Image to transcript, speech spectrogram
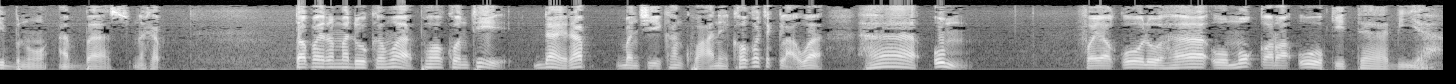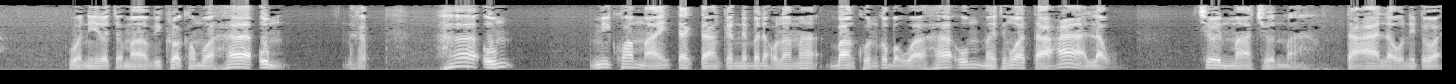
อิบนูอับบาสนะครับ ต่อไปเรามาดูคำว่า พอคนที่ได้รับบัญชีข้างขวาเนี่ยเขาก็จะกล่าวว่าฮาอุม ฟยกูลูฮาอุมุกรอูกิตาบียวันนี้เราจะมาวิเคราะห์คำว่าฮาอุมนะครับฮาอุมมีความหมายแตกต่างกันในบรรดาอัลามะบางคนก็บอกว่าฮาอุมหมายถึงว่าตาอาเหล่าเชิญมาเชิญมาตาเหล่านี้แปลว่า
